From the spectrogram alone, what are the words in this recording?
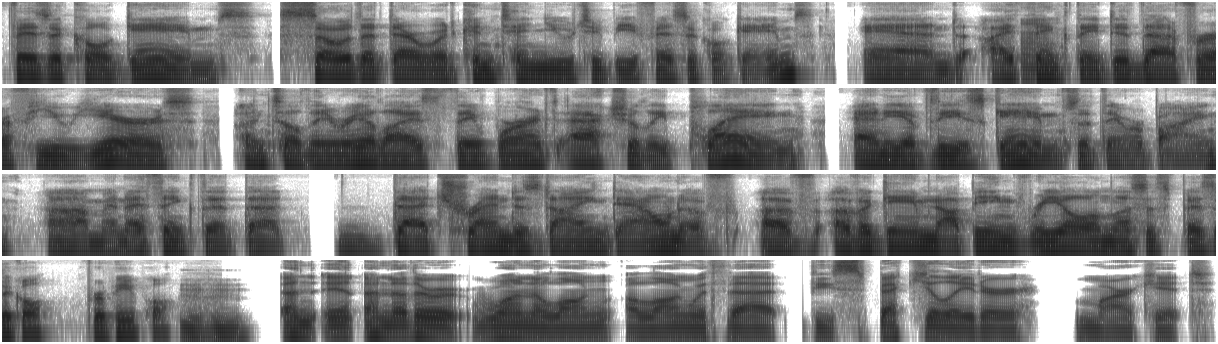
physical games so that there would continue to be physical games. And I Hmm. think they did that for a few years until they realized they weren't actually playing any of these games that they were buying. Um, and I think that that that trend is dying down of of of a game not being real unless it's physical for people. hmm And, and another one along along with that, the speculator market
